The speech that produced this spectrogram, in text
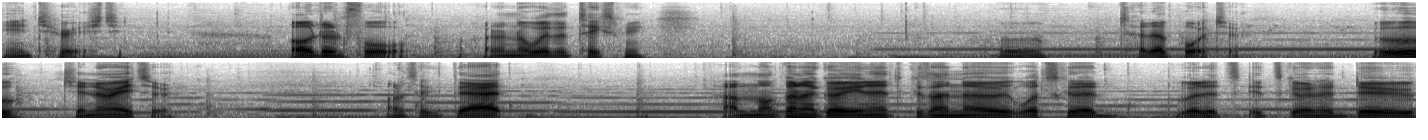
Interesting. Oh, don't fall. I don't know where that takes me. Oh, teleporter. Ooh, generator. I want to take that. I'm not gonna go in it because I know what's gonna what it's it's gonna do.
